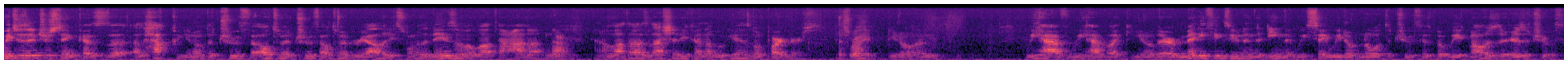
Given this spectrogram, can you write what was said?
Which is interesting because the al-haq, you know, the truth, the ultimate truth, ultimate reality is one of the names of Allah Ta'ala. No, And Allah Ta'ala is la sharika lahu, He has no partners. that's right. You know, and we have, we have like, you know, there are many things even in the deen that we say we don't know what the truth is, but we acknowledge there is a truth.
